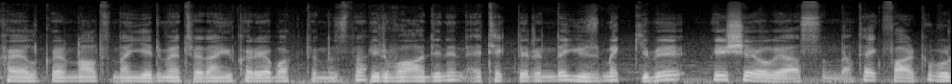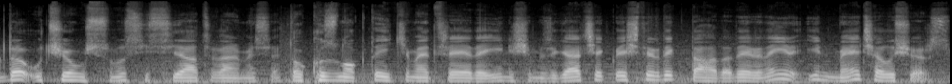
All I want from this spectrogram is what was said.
kayalıkların altından 7 metreden yukarıya baktığınızda bir vadinin eteklerinde yüzmek gibi bir şey oluyor aslında. Tek farkı burada uçuyormuşsunuz hissiyatı vermesi. 9.2 metreye de inişimizi gerçekleştirdik. Daha da derine in- inmeye çalışıyoruz.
